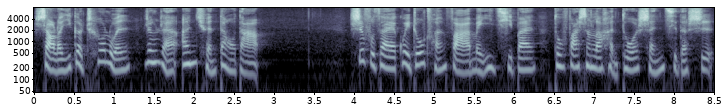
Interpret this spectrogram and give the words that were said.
少了一个车轮，仍然安全到达。”师傅在贵州传法，每一期班都发生了很多神奇的事。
